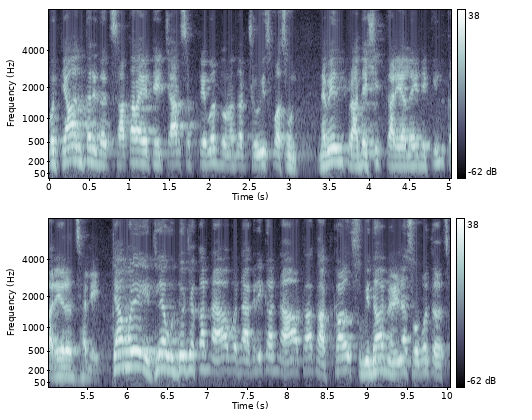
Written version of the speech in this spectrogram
व त्या अंतर्गत सातारा येथे चार सप्टेंबर दोन हजार चोवीसपासून नवीन प्रादेशिक कार्यालय देखील कार्यरत झाले. त्यामुळे इथल्या उद्योजकांना व नागरिकांना आता तात्काळ सुविधा मिळण्यासोबतच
